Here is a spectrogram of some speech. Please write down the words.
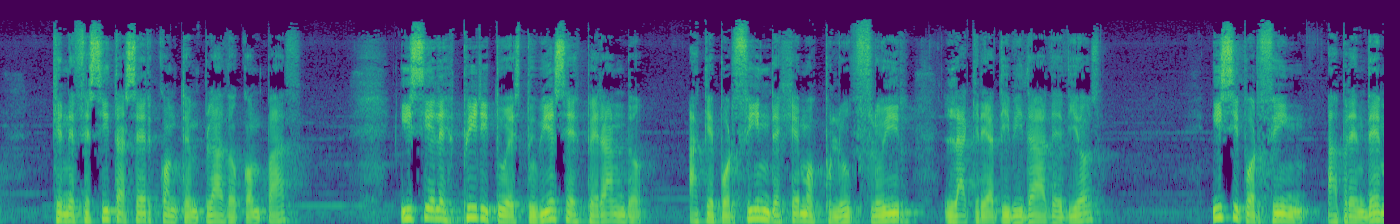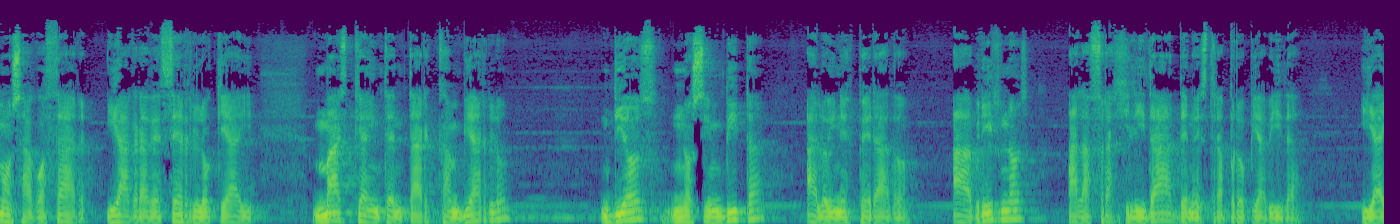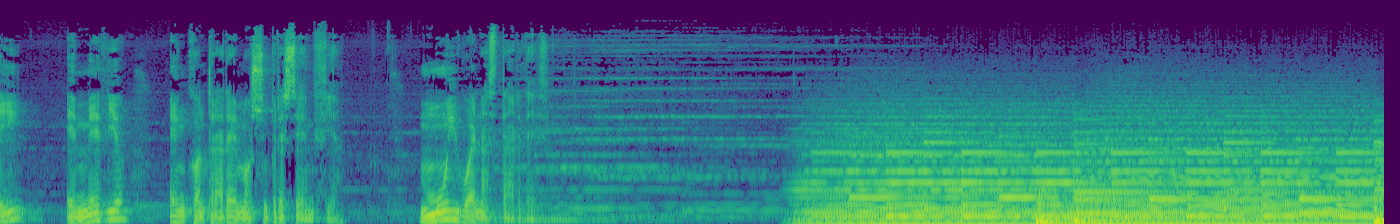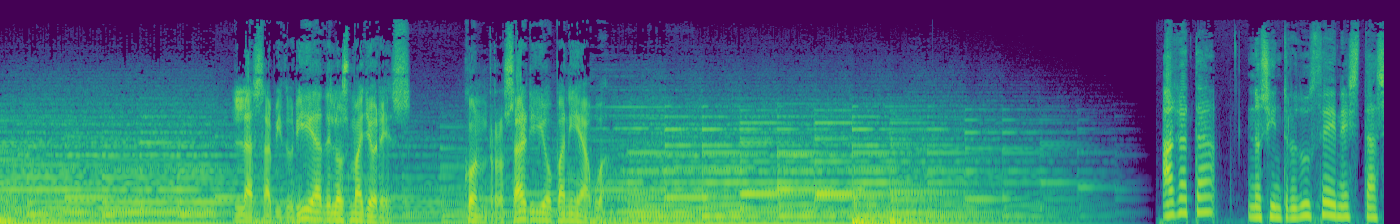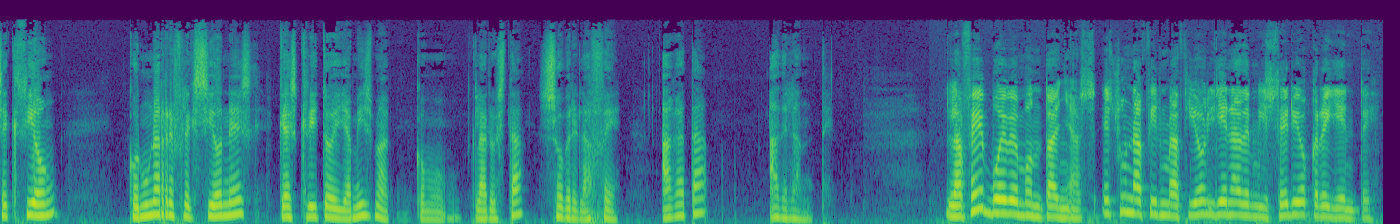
que necesita ser contemplado con paz? ¿Y si el Espíritu estuviese esperando a que por fin dejemos fluir la creatividad de Dios? ¿Y si por fin aprendemos a gozar y a agradecer lo que hay más que a intentar cambiarlo? Dios nos invita a lo inesperado, a abrirnos a la fragilidad de nuestra propia vida y ahí, en medio, encontraremos su presencia. Muy buenas tardes. La sabiduría de los mayores con Rosario Paniagua. Ágata nos introduce en esta sección con unas reflexiones que ha escrito ella misma, como claro está, sobre la fe. Ágata, adelante. La fe mueve montañas, es una afirmación llena de misterio creyente.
